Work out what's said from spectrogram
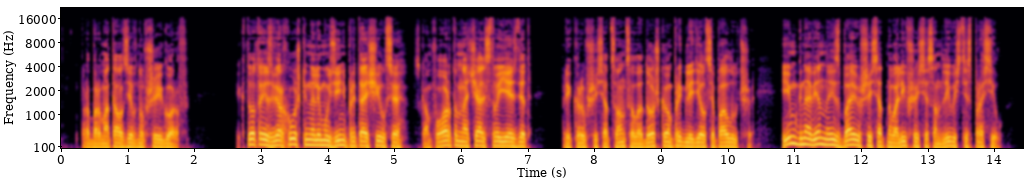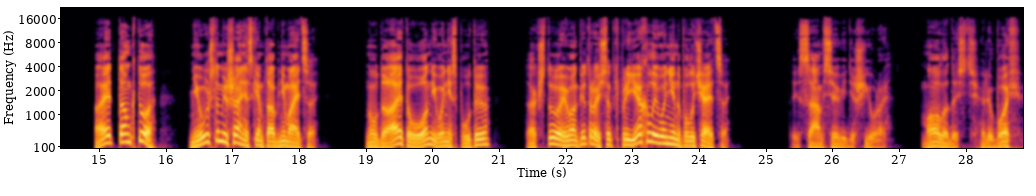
— пробормотал зевнувший Егоров. И кто-то из верхушки на лимузине притащился, с комфортом начальство ездит. Прикрывшись от солнца ладошкой, он пригляделся получше и, мгновенно избавившись от навалившейся сонливости, спросил. «А это там кто? Неужто Мишаня с кем-то обнимается?» «Ну да, это он, его не спутаю. Так что, Иван Петрович, все-таки приехала его Нина, получается?» Ты сам все видишь, Юра. Молодость, любовь.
